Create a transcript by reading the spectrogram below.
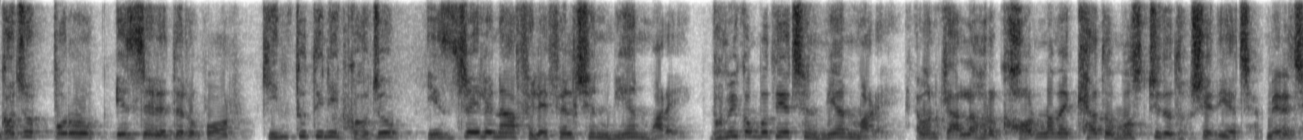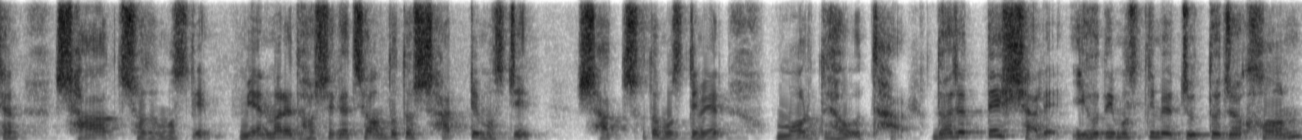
গজব পড়ুক ইসরায়েলিদের উপর। কিন্তু তিনি গজব ইসরায়েলে না ফেলে ফেলছেন মিয়ানমারে। ভূমিকম্প দিয়েছেন মিয়ানমারে। এমনকি আল্লাহর ঘর নামে খ্যাত মসজিদও ধসিয়ে দিয়েছেন। মেরেছেন সাত শত মুসলিম। মিয়ানমারে ধসে গেছে অন্তত ষাটটি মসজিদ সাতশত মুসলিমের মরদেহ উদ্ধার। দুহাজার তেইশ সালে ইহুদি মুসলিমের যুদ্ধ যখন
